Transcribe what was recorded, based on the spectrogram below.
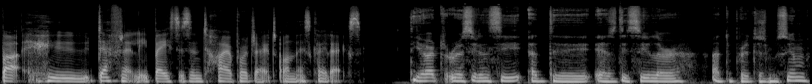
but who definitely based his entire project on this codex. The art residency at the SDCELAR at the British Museum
